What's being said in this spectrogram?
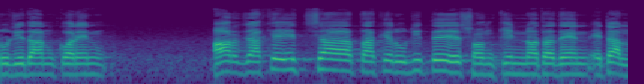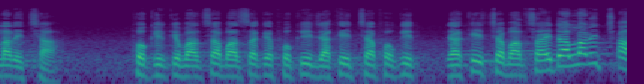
রুজি দান করেন, আর যাকে ইচ্ছা তাকে রুজিতে সংকীর্ণতা দেন, এটা আল্লাহর ইচ্ছা ফকিরকে বাদশাহ, বাদশাহকে ফকির, যাকে ইচ্ছা ফকির, যাকে ইচ্ছা বাদশাহ, এটা আল্লাহর ইচ্ছা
